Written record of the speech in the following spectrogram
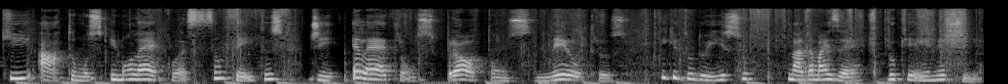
que átomos e moléculas são feitos de elétrons, prótons, nêutrons e que tudo isso nada mais é do que energia.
